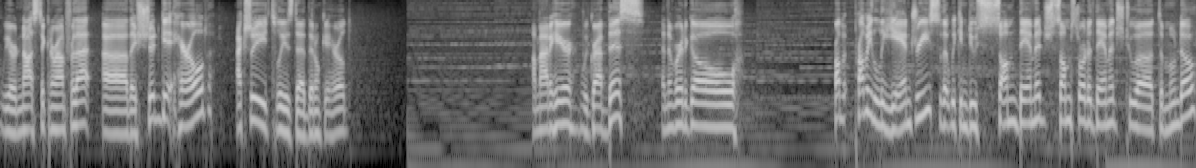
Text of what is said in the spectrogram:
We are not sticking around for that. Uh, they should get Herald. Actually, Taliyah's dead. They don't get Herald. I'm out of here. We grab this, and then we're gonna go probably probably Liandry so that we can do some damage, some sort of damage to uh to Mundo.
